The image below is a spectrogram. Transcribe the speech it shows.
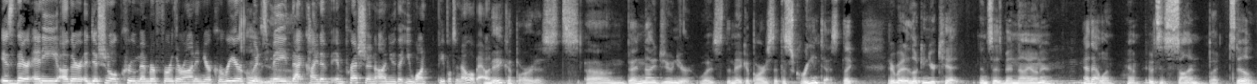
is there any other additional crew member further on in your career who oh, has yeah. made that kind of impression on you that you want people to know about? Makeup artists. Um, ben Nye Jr. was the makeup artist at the screen test. Like, everybody look in your kit and says Ben Nye on it. Yeah, that one. Him. It was his son, but still.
